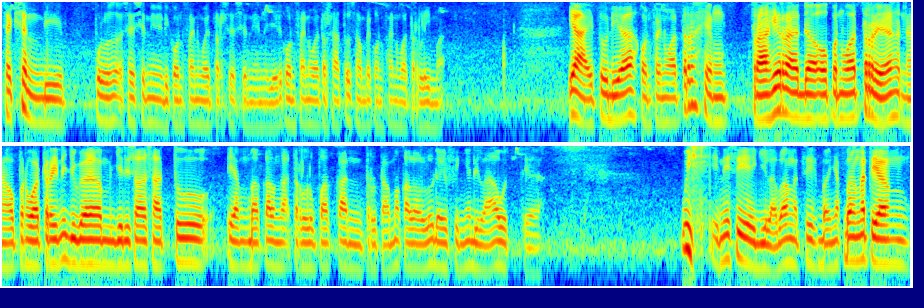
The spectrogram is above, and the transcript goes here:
section di pool session ini di confined water session ini. Jadi confined water 1 sampai confined water 5 ya itu dia confined water. Yang terakhir ada open water ya. Nah open water ini juga menjadi salah satu yang bakal nggak terlupakan terutama kalau lo divingnya di laut ya. Wih ini sih gila banget sih. Banyak banget yang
